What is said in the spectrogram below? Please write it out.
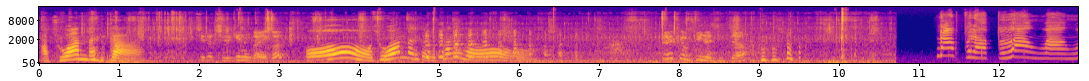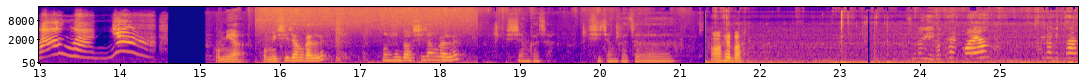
아 좋아한다니까. 지금 즐기는 거야 이걸? 어 좋아한다니까 이거 타는 거. 왜 이렇게 웃기냐 진짜? 봄이야, 봄이 시장 갈래? 성순다 시장 갈래? 시장 가자. 시장 가자. 어 해봐. 순덕이 이거 탈 거야? 순덕이 타.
